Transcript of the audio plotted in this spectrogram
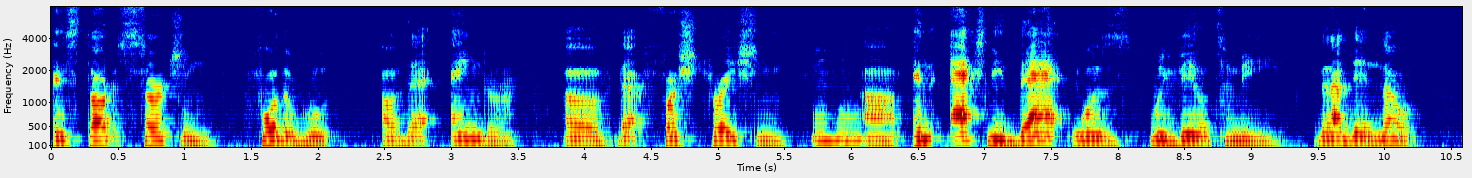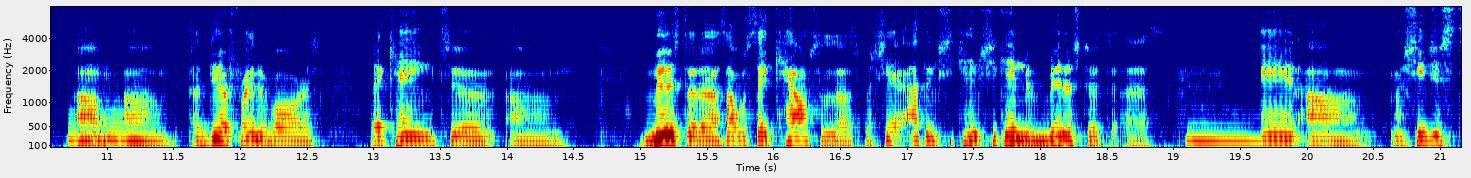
and started searching for the root of that anger, of that frustration, Mm-hmm. um, and actually that was revealed to me that I didn't know. Mm-hmm. Um, um, a dear friend of ours that came to um, minister to us. I would say counsel us, but she I think she came she came to minister to us, Mm. and um, she just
